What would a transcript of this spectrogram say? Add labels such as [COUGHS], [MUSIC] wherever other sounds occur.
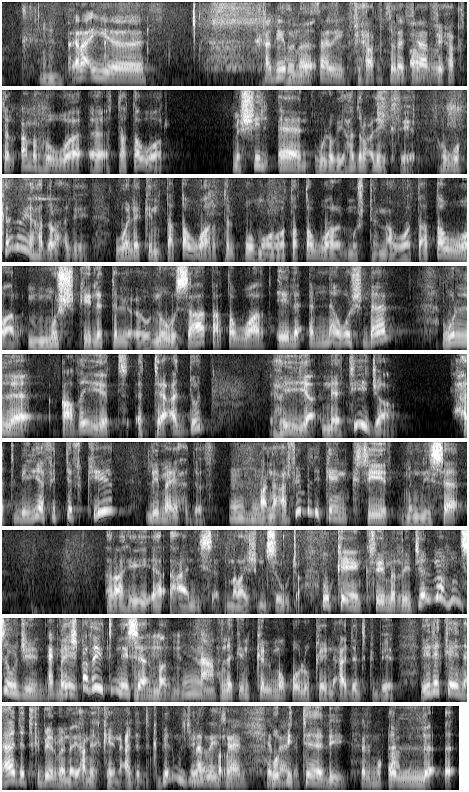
رأي خبير هنا الأسري في حقيقة مستشار. الأمر في حقيقة الأمر هو آه، تطور. ماشي الآن ولو يهضروا عليه كثير. هو كانوا يهضروا عليه ولكن تطورت الأمور وتطور المجتمع وتطور مشكلة العنوسة تطورت إلى أن وش بان؟ ولا قضية التعدد هي نتيجة حتمية في التفكير لما يحدث؟ أنا عارفين باللي كاين كثير من النساء راهي عانسات ما راهيش متزوجة. وكاين كثير من الرجال ما متزوجين. ماهيش قضية النساء برك. نعم. حنا كي نتكلموا نقولوا كاين عدد كبير. إذا كاين عدد كبير من يعني كاين عدد كبير من الرجال. وبالتالي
